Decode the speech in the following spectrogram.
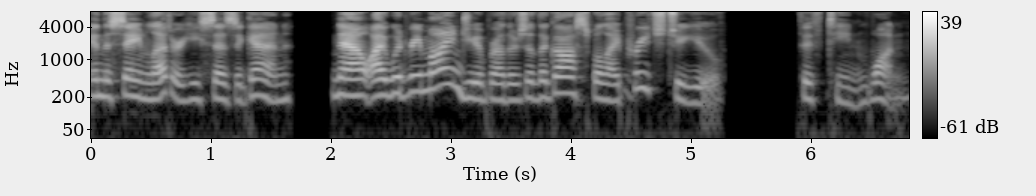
In the same letter he says again, "Now I would remind you, brothers, of the gospel I preached to you." 15:1.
